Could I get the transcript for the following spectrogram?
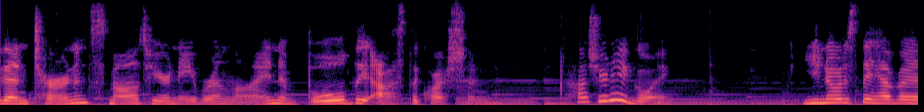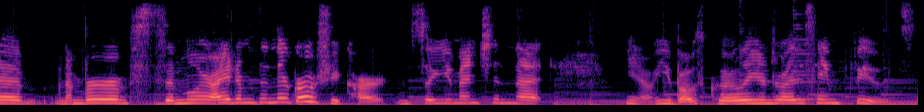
then turn and smile to your neighbor in line and boldly ask the question, How's your day going? You notice they have a number of similar items in their grocery cart, and so you mention that, you know, you both clearly enjoy the same foods.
